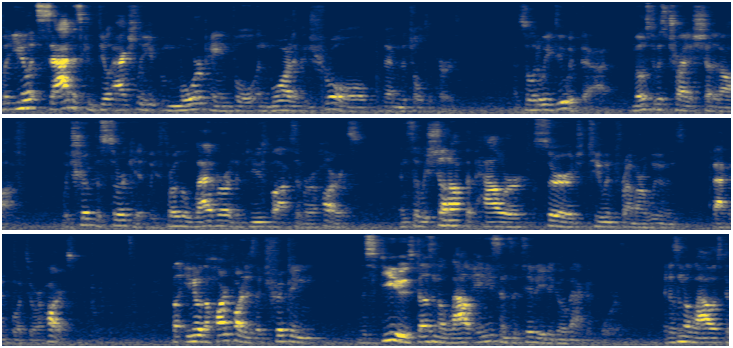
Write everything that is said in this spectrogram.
But you know what? Sadness can feel actually more painful and more out of control than the jolt of hurt. And so what do we do with that? Most of us try to shut it off. We trip the circuit, we throw the lever in the fuse box of our hearts, and so we shut off the power surge to and from our wounds, back and forth to our hearts. But you know, the hard part is that tripping this fuse doesn't allow any sensitivity to go back and forth. It doesn't allow us to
